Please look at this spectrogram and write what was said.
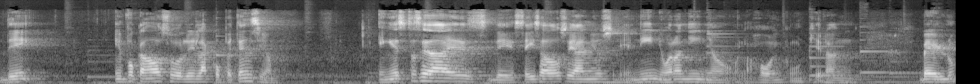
de, enfocado sobre la competencia. En estas edades de 6 a 12 años, el niño o la niña o la joven, como quieran verlo,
